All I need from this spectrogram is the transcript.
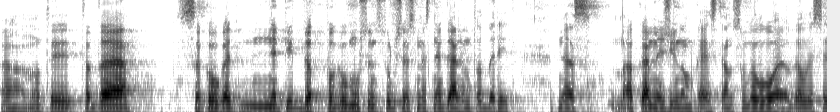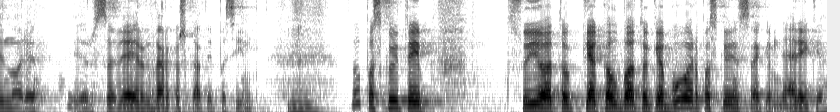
Aha, nu, tai tada sakau, kad nepyk, bet pagal mūsų instrukcijas mes negalim to daryti. Nes, na, ką mes žinom, ką jis ten sugalvojo, gal jisai nori ir save, ir dar kažką tai pasiimti. Mhm. Nu, paskui taip su juo tokia kalba tokia buvo ir paskui sakėm, nereikia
